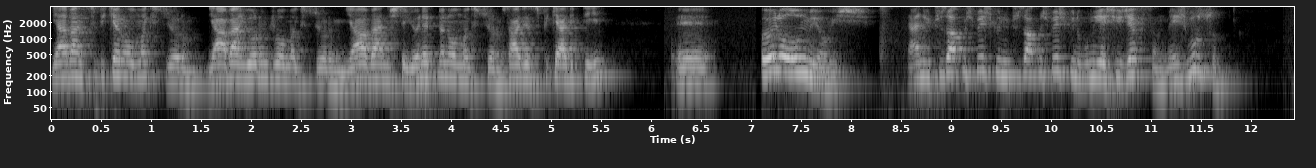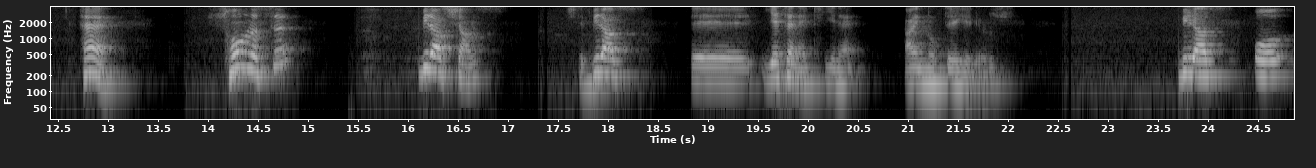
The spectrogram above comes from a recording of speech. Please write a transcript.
ya ben spiker olmak istiyorum. Ya ben yorumcu olmak istiyorum. Ya ben işte yönetmen olmak istiyorum. Sadece spikerlik değil. Ee, öyle olmuyor o iş. Yani 365 gün 365 günü bunu yaşayacaksın. Mecbursun. He. Sonrası biraz şans. işte biraz e, yetenek yine. Aynı noktaya geliyoruz. Biraz o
